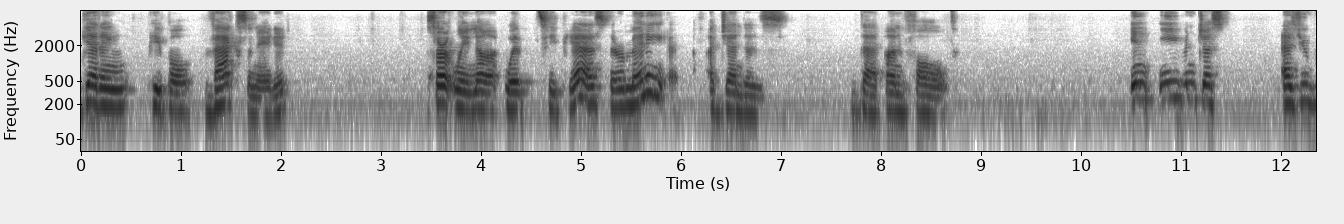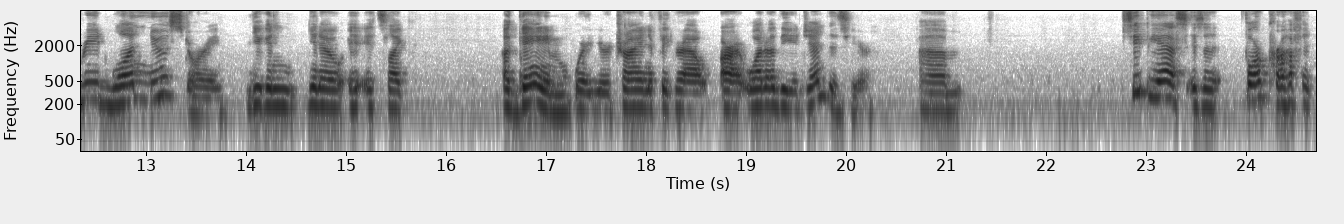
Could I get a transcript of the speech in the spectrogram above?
getting people vaccinated, certainly not with CPS. There are many agendas that unfold in even just as you read one news story, you can, you know, it, it's like a game where you're trying to figure out, all right, what are the agendas here? Um, CPS is a for-profit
